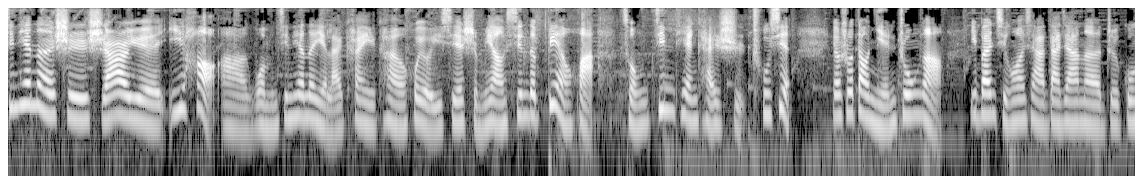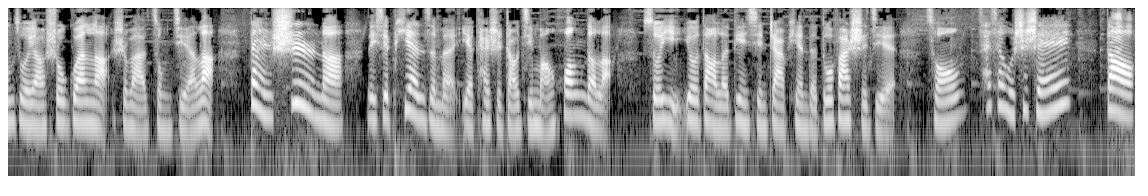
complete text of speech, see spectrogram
今天呢是十二月一号啊，我们今天呢也来看一看会有一些什么样新的变化，从今天开始出现。要说到年终啊，一般情况下大家呢这工作要收官了是吧？总结了，但是呢那些骗子们也开始着急忙慌的了，所以又到了电信诈骗的多发时节。从猜猜我是谁？到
